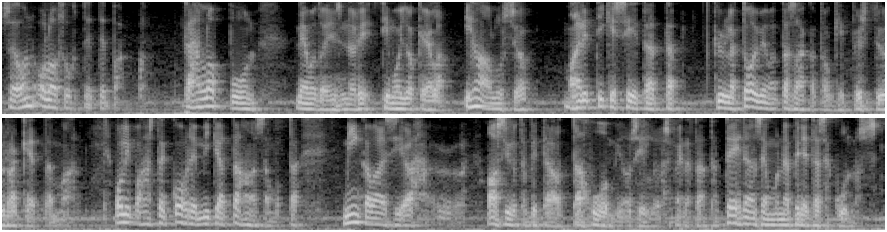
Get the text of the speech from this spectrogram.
se on olosuhteiden pakko. Tähän loppuun neuvontoinsinööri Timo Jokela ihan alussa jo mainittikin siitä, että kyllä toimivan tasakatonkin pystyy rakentamaan. Olipahan sitten kohde mikä tahansa, mutta minkälaisia asioita pitää ottaa huomioon silloin, jos meinataan, että tehdään semmoinen ja pidetään se kunnossa?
